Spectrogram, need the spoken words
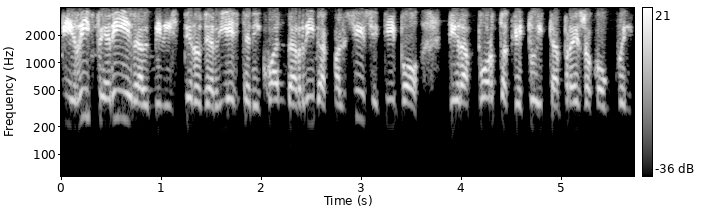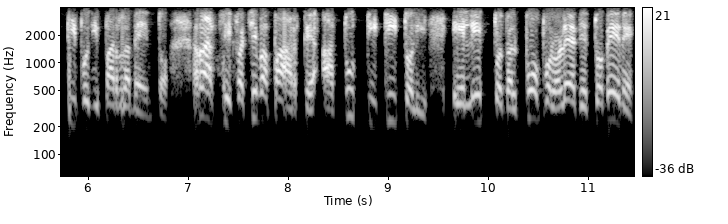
devi riferire al Ministero degli Esteri quando arriva qualsiasi tipo di rapporto che tu hai preso con quel tipo di Parlamento. Razzi faceva parte a tutti i titoli eletto dal popolo, lei ha detto bene,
